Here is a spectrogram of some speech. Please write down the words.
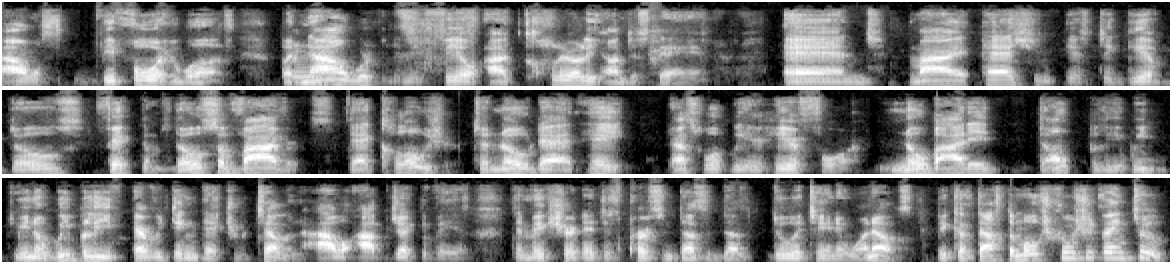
I was before it was, but mm-hmm. now working in the field, I clearly understand. And my passion is to give those victims, those survivors, that closure to know that, hey, that's what we are here for. Nobody don't believe we you know we believe everything that you're telling. Our objective is to make sure that this person doesn't does do it to anyone else because that's the most crucial thing too.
